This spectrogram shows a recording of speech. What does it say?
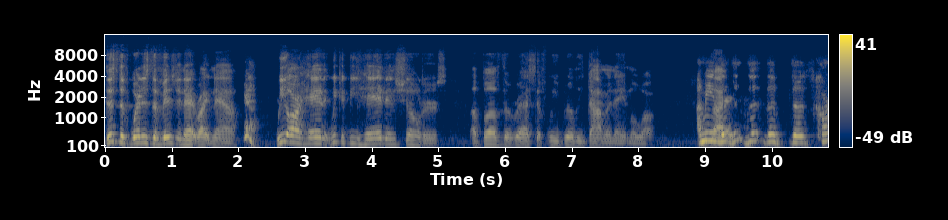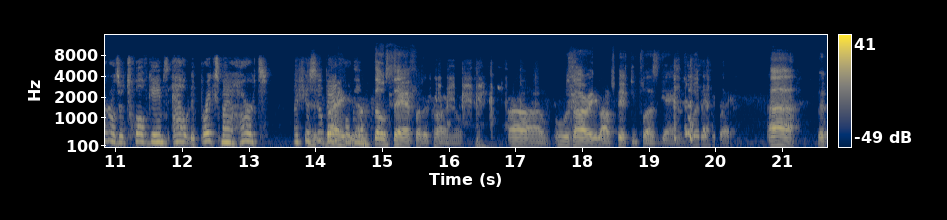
This, this where this division at right now. Yeah. We are head. We could be head and shoulders above the rest if we really dominate Milwaukee. I mean, like, the, the, the the Cardinals are 12 games out. It breaks my heart. I feel so bad right. for them. I'm so sad for the Cardinals, uh, who has already lost 50 plus games. But anyway, uh, the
